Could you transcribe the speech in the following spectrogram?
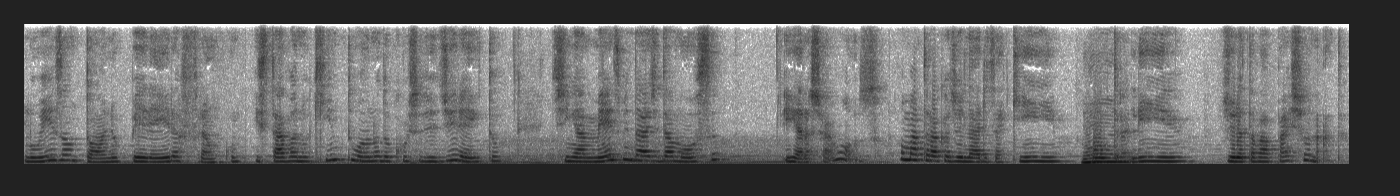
Luiz Antônio Pereira Franco estava no quinto ano do curso de Direito, tinha a mesma idade da moça e era charmoso. Uma troca de olhares aqui, hum. outra ali. Júlia estava apaixonada.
